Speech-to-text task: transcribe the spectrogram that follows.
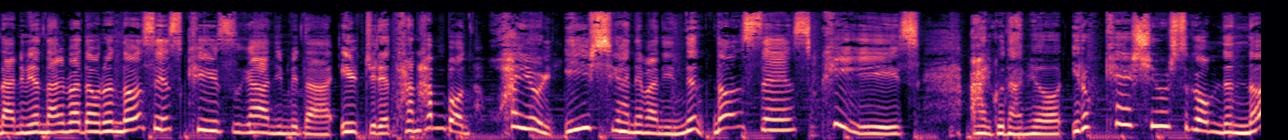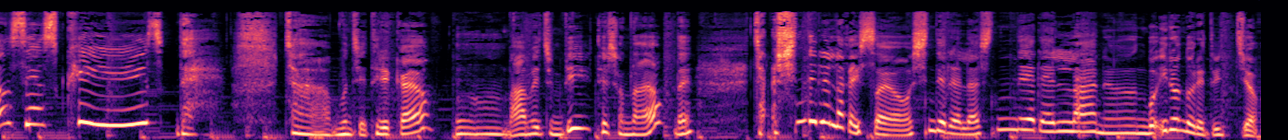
나누면 날마다 오는 넌센스 퀴즈가 아닙니다. 일주일에 단 한 번 화요일 이 시간에만 있는 넌센스 퀴즈. 알고 나면 이렇게 쉬울 수가 없는 넌센스 퀴즈. 네. 자, 문제 드릴까요? 음, 마음의 준비 되셨나요? 네. 자, 신데렐라가 있어요. 신데렐라, 신데렐라는 뭐 이런 노래도 있죠.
